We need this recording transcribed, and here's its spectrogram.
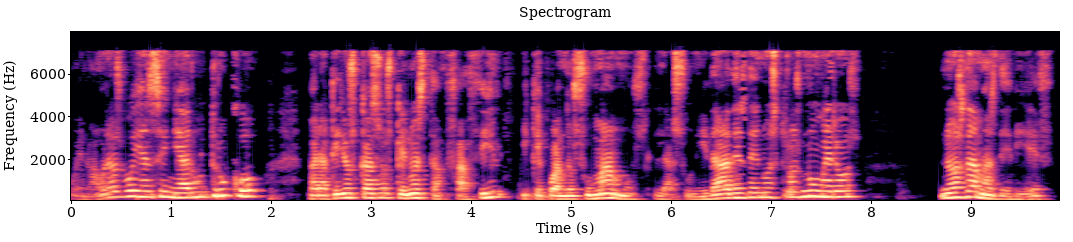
Bueno, ahora os voy a enseñar un truco para aquellos casos que no es tan fácil y que cuando sumamos las unidades de nuestros números nos da más de 10.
